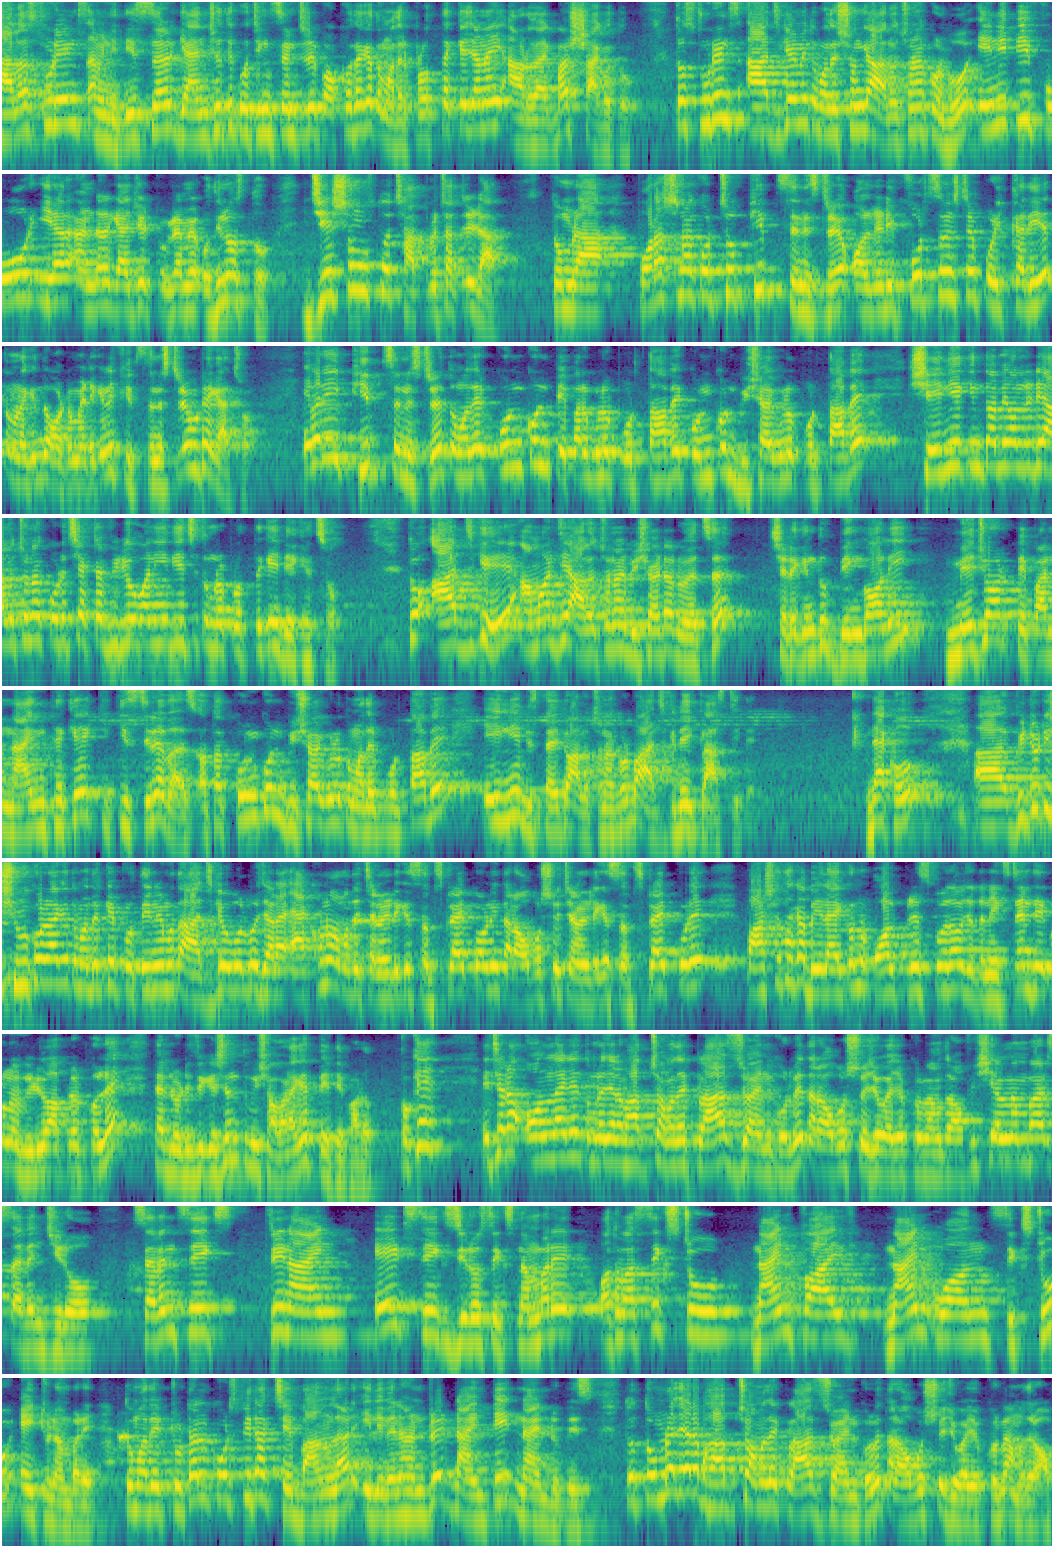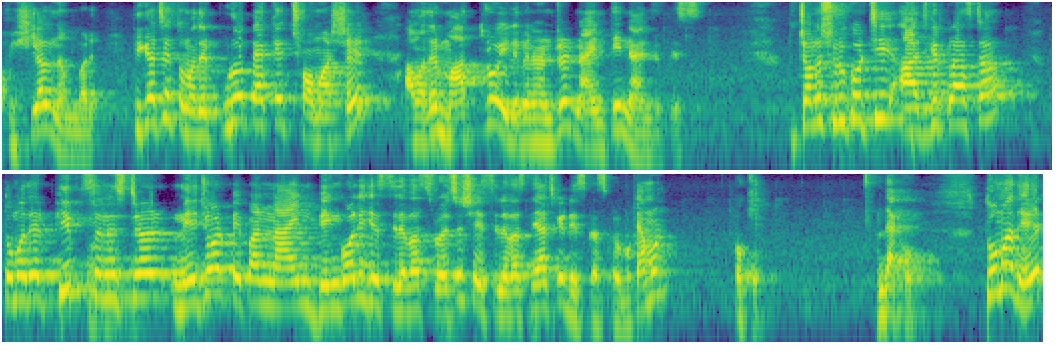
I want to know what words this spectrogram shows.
Hello students আমি Nitish sir জ্ঞানজ্যোতি coaching সেন্টারের পক্ষ থেকে তোমাদের প্রত্যেককে জানাই আরও একবার স্বাগত। তো স্টুডেন্টস আজকে আমি তোমাদের সঙ্গে আলোচনা করব NEP four year undergraduate প্রোগ্রামের অধীনস্থ যে সমস্ত ছাত্রছাত্রীরা তোমরা পড়াশোনা করছ ফিফথ সেমিস্টারে অলরেডি ফোর্থ সেমিস্টার পরীক্ষা দিয়ে তোমরা কিন্তু অটোমেটিক্যালি ফিফথ সেমিস্টারে উঠে গেছো। এবার এই ফিফথ সেমিস্টারে তোমাদের কোন কোন পেপারগুলো পড়তে হবে, কোন কোন বিষয়গুলো পড়তে হবে, সেই নিয়ে কিন্তু আমি অলরেডি আলোচনা করেছি, একটা ভিডিও বানিয়ে দিয়েছি, তোমরা প্রত্যেকেই দেখেছ। তো আজকে আমার যে আলোচনার বিষয়টা রয়েছে সেটা কিন্তু বেঙ্গলি মেজর পেপার নাইন থেকে কি কি সিলেবাস অর্থাৎ কোন কোন বিষয়গুলো তোমাদের পড়তে হবে, এই নিয়ে বিস্তারিত আলোচনা করব আজকের এই ক্লাসটিতে দেখো ভিডিওটি শুরু করার আগে তোমাদেরকে প্রতিদিনের মতো আজকেও বলব, যারা এখনও আমাদের চ্যানেলটিকে সাবস্ক্রাইব করনি, তারা অবশ্যই চ্যানেলটিকে সাবস্ক্রাইব করে পাশে থাকা বেল আইকন অল প্রেস করে দাও, যাতে নেক্সট টাইম থেকে কোনো ভিডিও আপলোড করলে তার নোটিফিকেশন তুমি সবার আগে পেতে পারো ওকে এছাড়া অনলাইনে তোমরা যারা ভাবছ আমাদের ক্লাস জয়েন করবে, তারা অবশ্যই যোগাযোগ করবে আমাদের official number seven zero seven six three nine eight six zero six নাম্বারে অথবা six two nine five nine one six two eight two নাম্বারে। তোমাদের টোটাল কোর্স ফি থাকছে বাংলার eleven hundred ninety nine rupees তো তোমরা যারা ভাবছ আমাদের ক্লাস জয়েন করবে, তারা অবশ্যই যোগাযোগ করবে আমাদের অফিসিয়াল নাম্বারে। ঠিক আছে? তোমাদের পুরো প্যাকেজ ছ মাসের, আমাদের মাত্র eleven hundred ninety nine rupees চলো শুরু করছি আজকের ক্লাসটা তোমাদের fifth semester major paper nine Bengali যে সিলেবাস রয়েছে, সেই সিলেবাস নিয়ে আজকে ডিসকাস করব। কেমন? ওকে দেখো, তোমাদের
